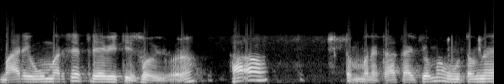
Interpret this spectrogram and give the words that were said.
મારી ઉંમર છે ત્રેવીસથી ચોવીસ વર્ષ હા તો મને કાકા કયો માં હું તમને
